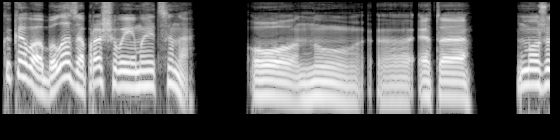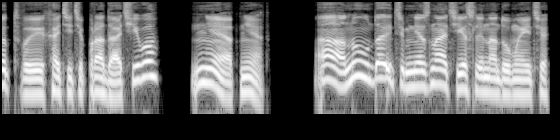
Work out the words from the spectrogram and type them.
Какова была запрашиваемая цена?» «О, ну, э, это... Может, вы хотите продать его?» «Нет, нет». «А, ну, дайте мне знать, если надумаете.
